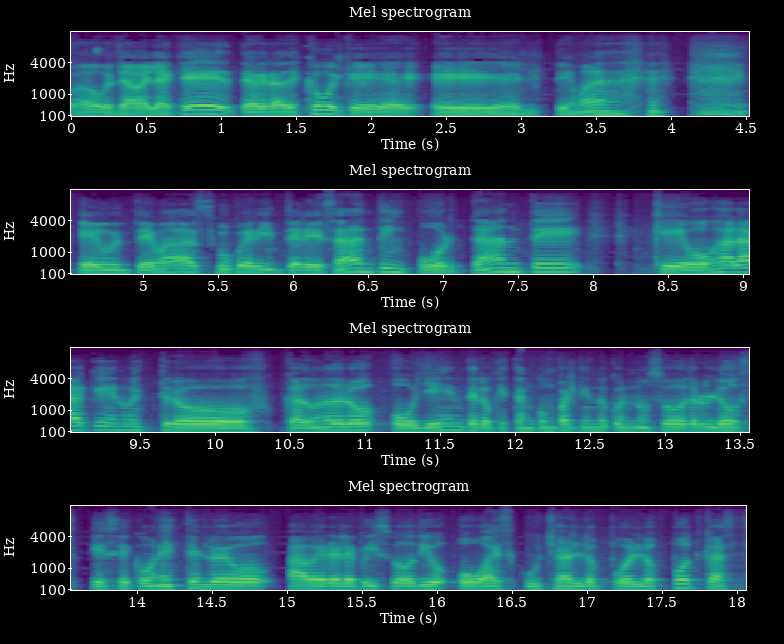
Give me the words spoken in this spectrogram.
Wow, la verdad es que te agradezco porque eh, el tema es un tema súper interesante, importante, que ojalá que nuestros, cada uno de los oyentes, los que están compartiendo con nosotros, los que se conecten luego a ver el episodio o a escucharlo por los podcasts,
